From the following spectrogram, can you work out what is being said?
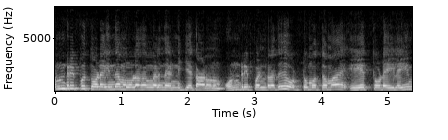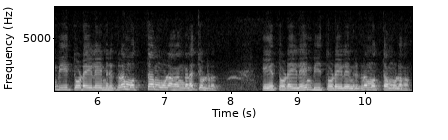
ஒன்றிப்பு தொடைந்த மூலகங்கள் இந்த எண்ணிக்கையை காணணும். ஒன்றிப்புன்றது ஒட்டுமொத்தமாக ஏ தொடையிலையும் பி தொடையிலையும் இருக்கிற மொத்த மூலகங்களை சொல்கிறது ஏ தொடையிலையும் பி தொடையிலையும் இருக்கிற மொத்த மூலகம்.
